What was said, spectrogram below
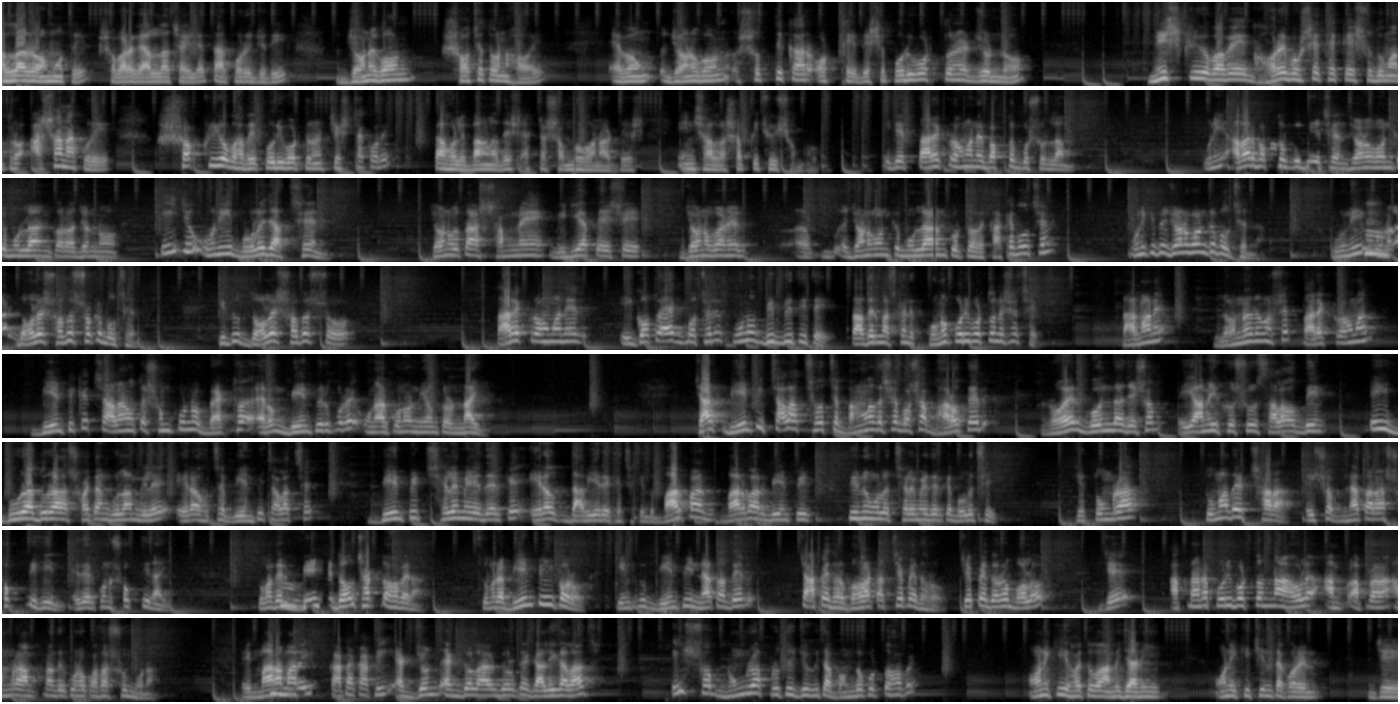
আল্লাহর রহমতে সবার আগে আল্লাহ চাইলে তারপরে যদি জনগণ সচেতন হয় এবং জনগণ সত্যিকার অর্থে দেশে পরিবর্তনের জন্য নিষ্ক্রিয়ভাবে ঘরে বসে থেকে শুধুমাত্র আশা না করে সক্রিয়ভাবে পরিবর্তনের চেষ্টা করে, তাহলে বাংলাদেশ একটা সম্ভাবনার দেশ। ইনশাআল্লাহ সবকিছুই সম্ভব। এই যে তারেক রহমানের বক্তব্য শুনলাম, উনি আবার বক্তব্য দিয়েছেন জনগণকে মূল্যায়ন করার জন্য। এই যে উনি বলে যাচ্ছেন, জনতার সামনে মিডিয়াতে এসে জনগণের জনগণকে মূল্যায়ন করতে হবে। কাকে বলছেন? উনি কিন্তু জনগণকে বলছেন না। উনি ওনার দলের সদস্যকে বলছেন। কিন্তু দলের সদস্য তারেক রহমানের এই গত এক বছরের কোনো বিবৃতিতে তাদের মাঝখানে কোনো পরিবর্তন এসেছে? তার মানে লন্ডনে মাসে তারেক রহমান বিএনপিকে চালানোতে সম্পূর্ণ ব্যর্থ এবং বিএনপির উপরে ওনার কোনো নিয়ন্ত্রণ নাই। যার বিএনপি চালাচ্ছে হচ্ছে বাংলাদেশে বসা ভারতের রয়ের গোয়েন্দা যেসব এই আমির খুসরু সালাউদ্দিন এই বুড়া দুরা শয়তান গুলাম মিলে এরা হচ্ছে বিএনপি চালাচ্ছে। বিএনপির ছেলে মেয়েদেরকে এরাও দাবিয়ে রেখেছে। কিন্তু বারবার বারবার বিএনপির তৃণমূলের ছেলে মেয়েদেরকে বলেছি যে তোমরা তোমাদের ছাড়া এইসব নেতারা শক্তিহীন এদের কোনো শক্তি নাই। তোমাদের বিএনপি দল ছাড়তে হবে না। তোমরা বিএনপি করো কিন্তু বিএনপি নেতাদের চাপে ধরো গলাটা চেপে ধরো চেপে ধরো বলো যে আপনারা পরিবর্তন না হলে আপনারা আমরা আপনাদের কোনো কথা শুনব না। এই মারামারি কাটাকাটি একজন একদল আরেকদলকে গালিগালাজ এইসব নোংরা প্রতিযোগিতা বন্ধ করতে হবে। অনেকেই হয়তো আমি জানি অনেকেই চিন্তা করেন যে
